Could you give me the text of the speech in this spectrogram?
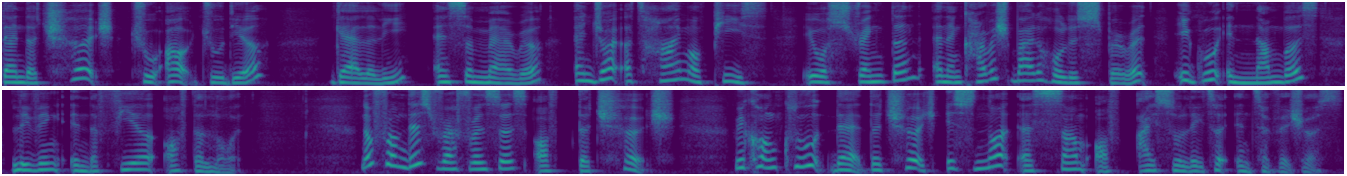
Then the church throughout Judea, Galilee, and Samaria enjoyed a time of peace. It was strengthened and encouraged by the Holy Spirit. It grew in numbers, living in the fear of the Lord. Now, from these references of the church, we conclude that the church is not a sum of isolated individuals.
